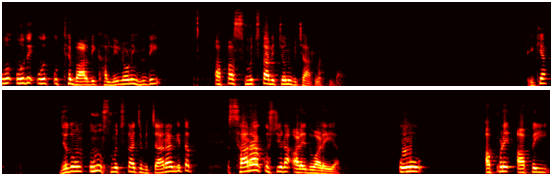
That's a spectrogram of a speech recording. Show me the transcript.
ਉਹ ਉਹਦੇ, ਉਹ ਉੱਥੇ ਬਾਲ ਦੀ ਖਲ ਨਹੀਂ ਲਾਉਣੀ ਹੁੰਦੀ। ਆਪਾਂ ਸਮੁੱਚਤਾ ਵਿੱਚ ਉਹਨੂੰ ਵਿਚਾਰਨਾ ਹੁੰਦਾ ਹੈ। ਠੀਕ ਹੈ? ਜਦੋਂ ਉਹਨੂੰ ਸਮੁੱਚਤਾ 'ਚ ਵਿਚਾਰਾਂਗੇ ਤਾਂ ਸਾਰਾ ਕੁਝ ਜਿਹੜਾ ਆਲੇ ਦੁਆਲੇ ਆ, ਉਹ ਆਪਣੇ ਆਪ ਹੀ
